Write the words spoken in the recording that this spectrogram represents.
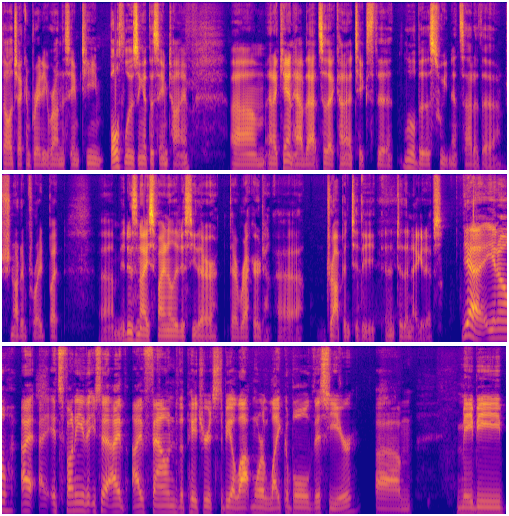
Belichick and Brady were on the same team, both losing at the same time. Um, and I can't have that, so that kind of takes the little bit of sweetness out of the Schadenfreude. But um, it is nice finally to see their their record uh, drop into the into the negatives. yeah, you know, I, I it's funny that you said I've I've found the Patriots to be a lot more likable this year. Um, maybe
